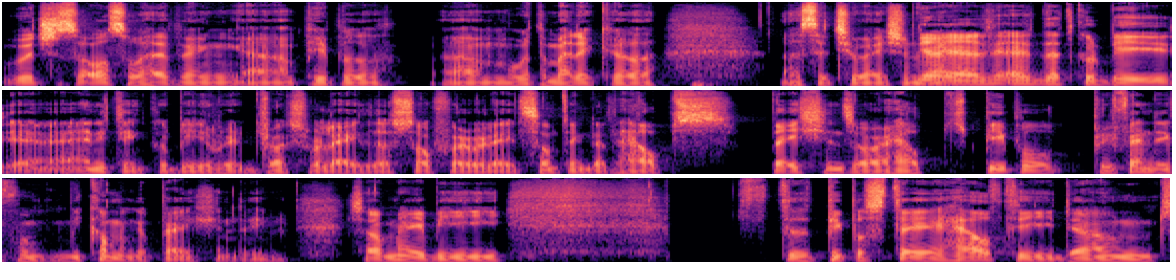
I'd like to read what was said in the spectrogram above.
which is also having uh, people um, with the medical uh, situation. Yeah, right? yeah, that could be uh, anything. Could be drugs related or software related. Something that helps patients or helps people preventing from becoming a patient. Even. So maybe the people stay healthy, don't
